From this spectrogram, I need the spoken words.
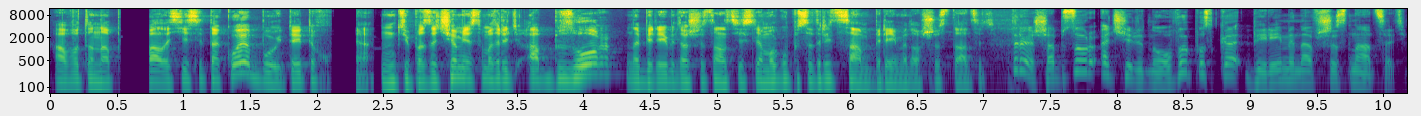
а вот она. Если такое будет, то это хуйня. Ну, типа, зачем мне смотреть обзор на беременна в 16, если я могу посмотреть сам беременна в 16? Трэш-обзор очередного выпуска «Беременна в 16».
